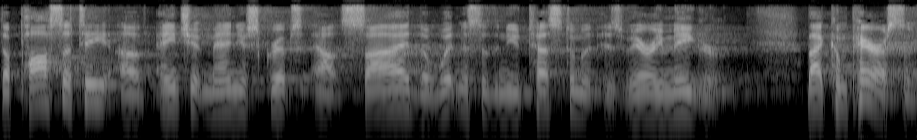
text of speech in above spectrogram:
The paucity of ancient manuscripts outside the witness of the New Testament is very meager. By comparison,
